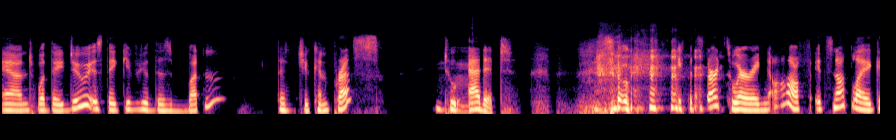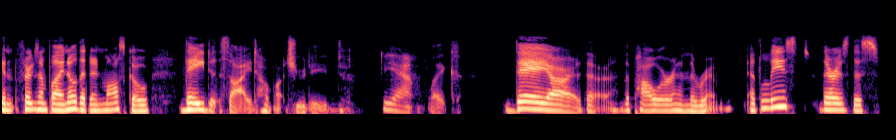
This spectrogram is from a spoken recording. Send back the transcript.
And what they do is they give you this button that you can press mm-hmm. to edit. so if it starts wearing off, it's not like, in, for example, I know that in Moscow they decide how much you need. Yeah. Like they are the the power in the room. At least there is this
